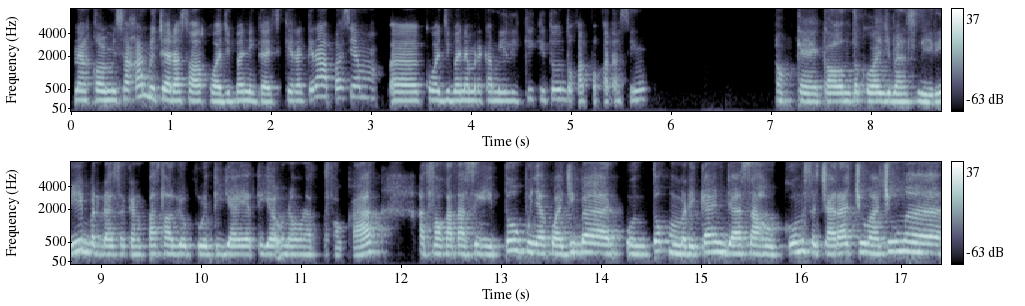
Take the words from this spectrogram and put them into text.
Nah, kalau misalkan bicara soal kewajiban nih guys, kira-kira apa sih yang uh, kewajiban yang mereka miliki gitu untuk advokat asing? Oke, kalau untuk kewajiban sendiri, berdasarkan pasal 23 ayat 3 Undang-Undang Advokat, advokat asing itu punya kewajiban untuk memberikan jasa hukum secara cuma-cuma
